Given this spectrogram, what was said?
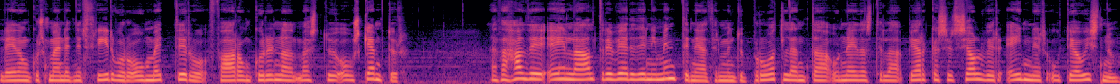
Leiðangursmennir þrýr voru ómeittir og farangurinn að mestu óskemdur. En það hafði eiginlega aldrei verið inn í myndinni að þeir myndu brotlenda og neyðast til að bjarga sér sjálfur einir úti á ísnum.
